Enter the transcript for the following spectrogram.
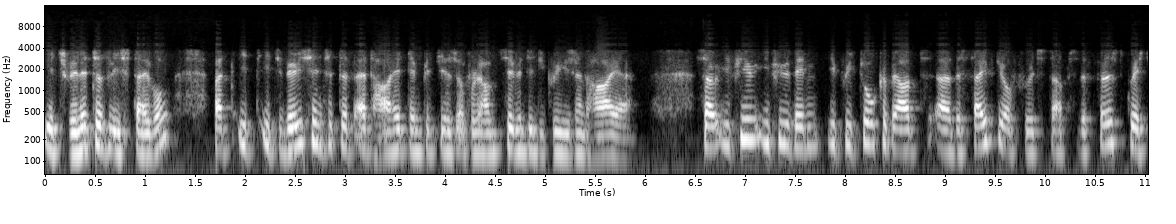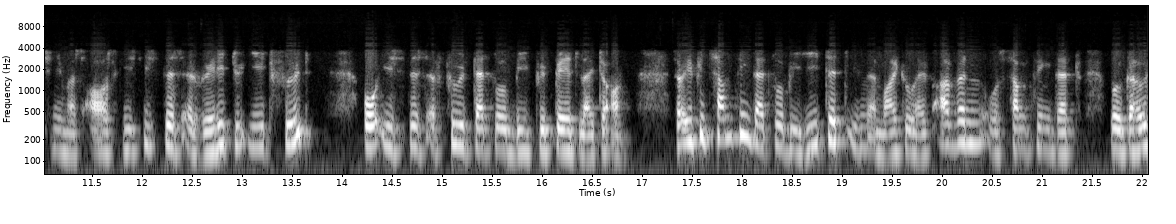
it's relatively stable. But it, it's very sensitive at higher temperatures of around 70 degrees and higher. So if you if you then if we talk about uh, the safety of foodstuffs, the first question you must ask is: Is this a ready-to-eat food? Or is this a food that will be prepared later on? So if it's something that will be heated in a microwave oven or something that will go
